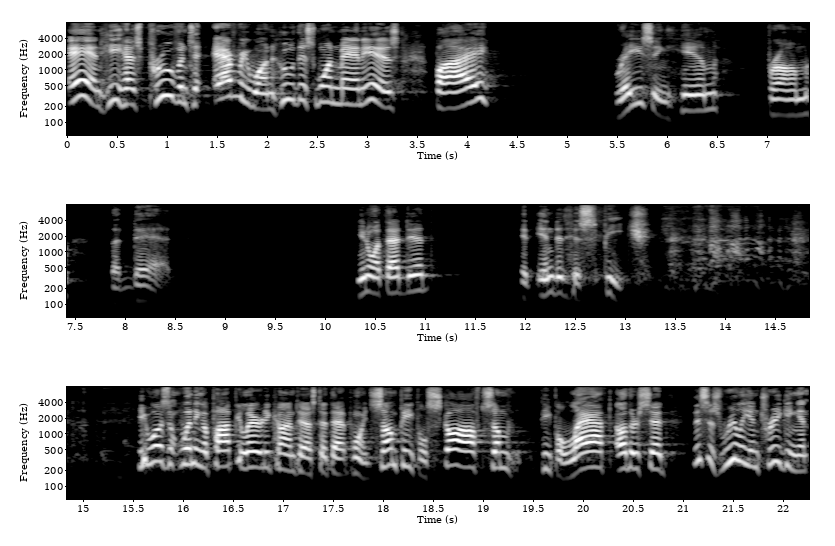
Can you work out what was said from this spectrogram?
And he has proven to everyone who this one man is by raising him from the dead. You know what that did? It ended his speech. he wasn't winning a popularity contest at that point. Some people scoffed, some people laughed, others said, This is really intriguing, and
